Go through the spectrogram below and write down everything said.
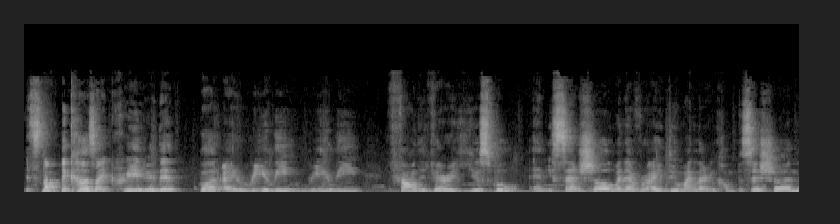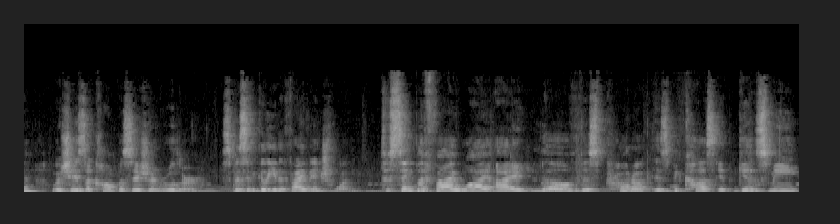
It's not because I created it, but I really, really found it very useful and essential whenever I do my lettering composition, which is a composition ruler, specifically the 5 inch one. To simplify why I love this product is because it gives me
